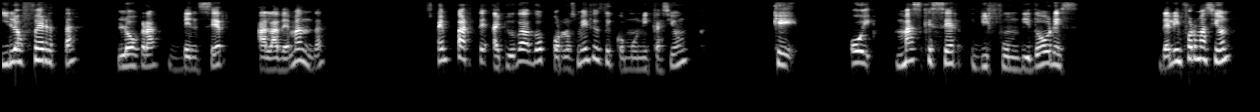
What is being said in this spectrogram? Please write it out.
y la oferta logra vencer a la demanda, en parte ayudado por los medios de comunicación que hoy más que ser difundidores de la información,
